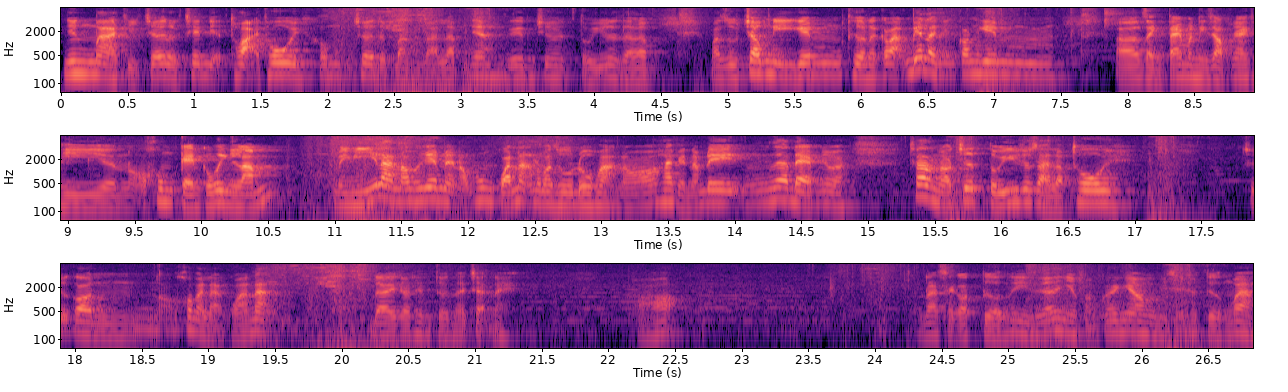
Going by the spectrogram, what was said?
Nhưng mà chỉ chơi được trên điện thoại thôi không chơi được bằng giả lập nha. Game chưa tối ưu giả lập. Mặc dù trông thì game thường là các bạn biết là những con game uh, rảnh tay màn hình dọc này thì nó không kén cấu hình lắm. Mình nghĩ là nó cái game này nó không quá nặng mặc dù đồ họa nó 2.5D rất là đẹp nhưng mà chắc là nó chưa tối ưu cho giả lập thôi. Chứ còn nó không phải là quá nặng đây cho thêm tướng ra trận này. Đó. Chúng ta sẽ có tướng thì rất là nhiều phẩm khác nhau mình sẽ cho tướng vào.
